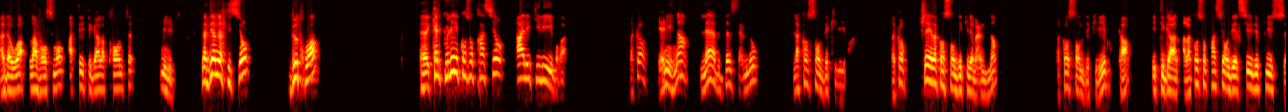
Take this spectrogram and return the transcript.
Adawa, l'avancement à t est égal à 30 minutes. La dernière question, 2, 3. Euh, calculer les concentrations à l'équilibre. D'accord يعني هنا لا بد نستعملوا la constante d'équilibre. D'accord شنو la constante d'équilibre عندنا La constante d'équilibre K est égale à la concentration de CO2 plus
